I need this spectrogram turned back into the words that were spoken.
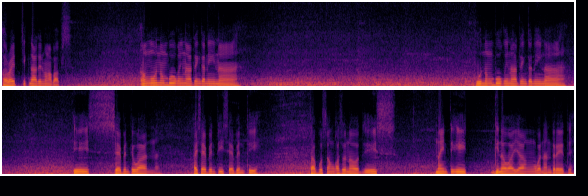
Alright, check natin mga paps. Ang unang booking natin kanina Unang booking natin kanina is 71. Ay 70, 70. Tapos ang kasunod is 98. Ginawa yang 100.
